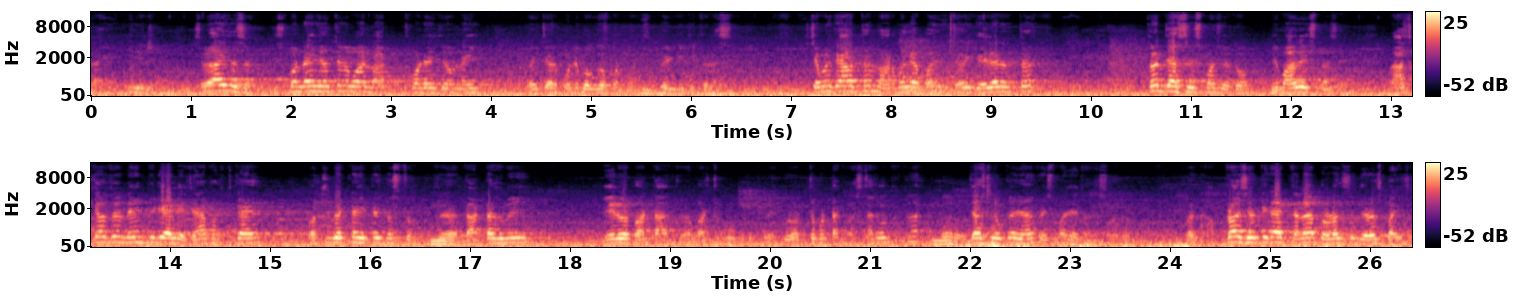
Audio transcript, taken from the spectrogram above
काय सगळं आहे तसं. रिस्पॉन्ड नाही झालं तर वा नॉट किंवा नाही. त्याच्यावर पुढे बघू आपण. पेंटिंग तिकडं. असं त्याच्यामुळे काय होतं नॉर्मली आपण त्यावेळी गेल्यानंतर तर जास्त रिस्पॉन्स येतो हे माझा एक्सपिरियन्स आहे. आजकाल तर नवीन पिढी आली आहे. त्यांना फक्त काय इंटरेस्ट नसतो तर डाटा तुम्ही पाठा किंवा व्हॉट्सअप व्हॉट्सअपवर टाका. असं टाकलं होतं ना बरोबर. जास्त लोक या पेशमध्ये येतात पण आपला शेवटी काय त्यांना प्रोडक्टची गरज पाहिजे.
